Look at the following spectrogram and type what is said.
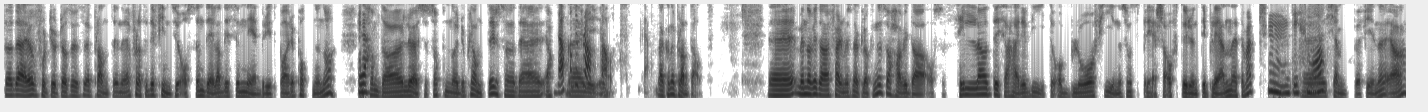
Så det er jo fort gjort å plante ned. For det finnes jo også en del av disse nedbrytbare pottene nå, Ja. som da løses opp når du planter. Så det er, ja, Da kan du er- plante alt. Ja. Da kan du plante alt. Eh, Men når vi da er ferdig med snøklokkene, så har vi da også silda, disse her hvite og blå fine som sprer seg ofte rundt i plenen etter hvert. Mm, de små. Eh, Kjempefine, ja.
